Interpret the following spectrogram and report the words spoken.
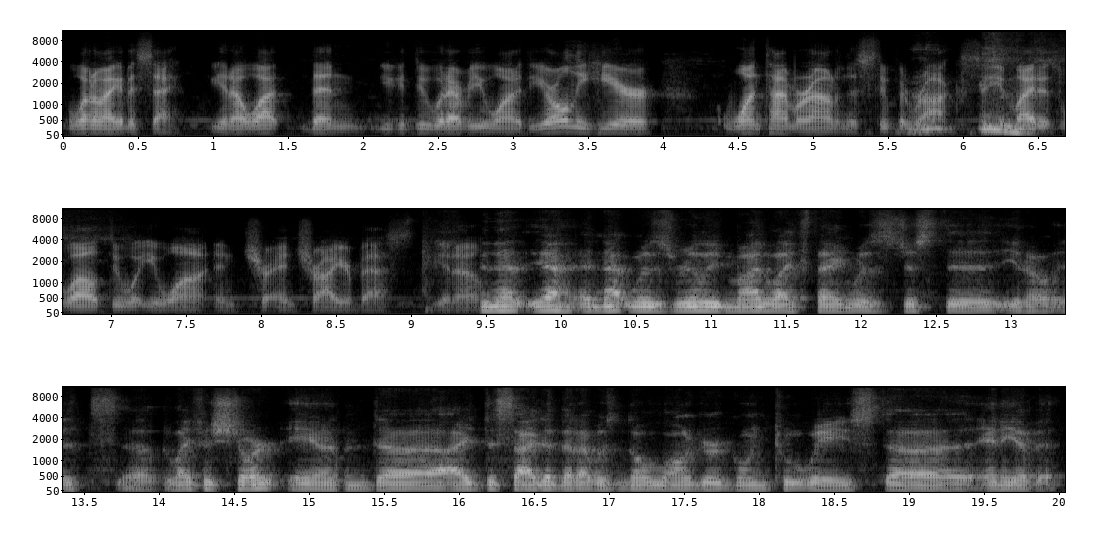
what am I going to say? You know what? Then you can do whatever you want to do. You're only here one time around in this stupid rock, so you might as well do what you want and try and try your best. You know? and that yeah and that was really my life thing was just the you know it's uh, life is short and uh, i decided that i was no longer going to waste uh, any of it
